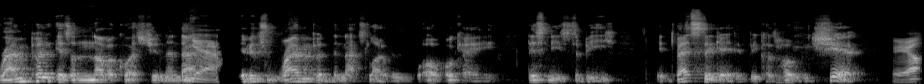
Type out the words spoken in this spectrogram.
rampant is another question, and that yeah. if it's rampant, then that's like, oh, okay, this needs to be investigated because holy shit. Yeah.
